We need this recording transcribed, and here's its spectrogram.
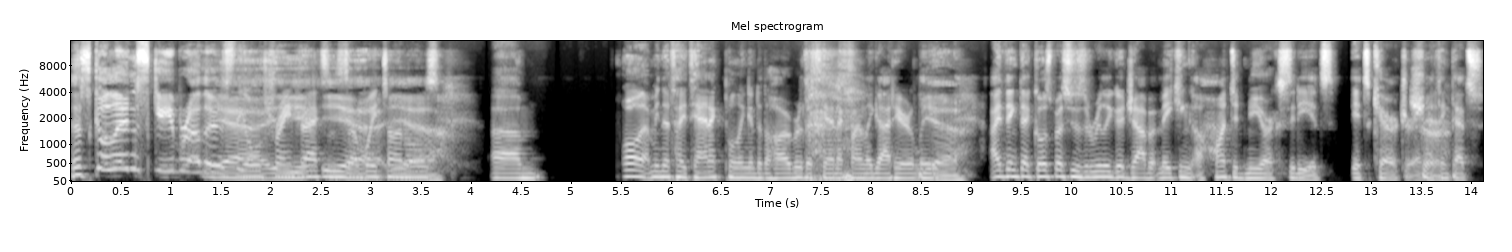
The Skolinsky brothers, Yeah, the old train tracks and yeah, subway tunnels. yeah. Um, Oh, I mean, the Titanic pulling into the harbor. The Titanic finally got here late. Yeah. I think that Ghostbusters does a really good job at making a haunted New York City its its character. And I think that's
